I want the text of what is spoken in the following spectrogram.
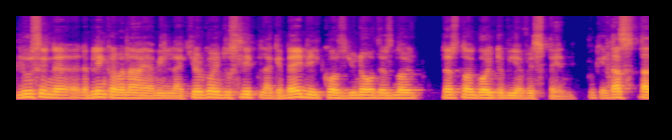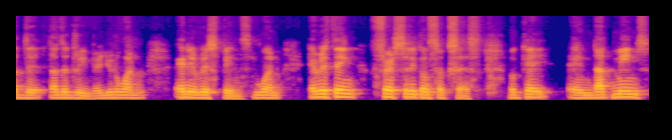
losing the, the blink of an eye. I mean, like you're going to sleep like a baby because you know there's no there's not going to be a respin. Okay, that's that's the that's the dream. Right? You don't want any respins. You want everything first silicon success. Okay, and that means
